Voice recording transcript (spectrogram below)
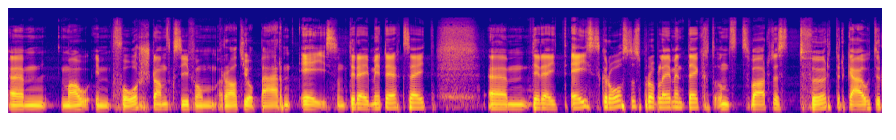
ähm, mal im Vorstand vom Radio Bern 1. Und der hat mir der gesagt, ähm, der hat ein grosses Problem entdeckt, und zwar, dass die Fördergelder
